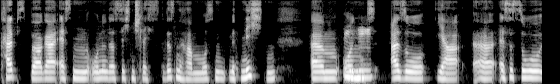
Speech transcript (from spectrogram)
Kalbsburger essen, ohne dass ich ein schlechtes Gewissen haben muss, mitnichten. Ähm, mhm. Und also ja, äh, es ist so,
